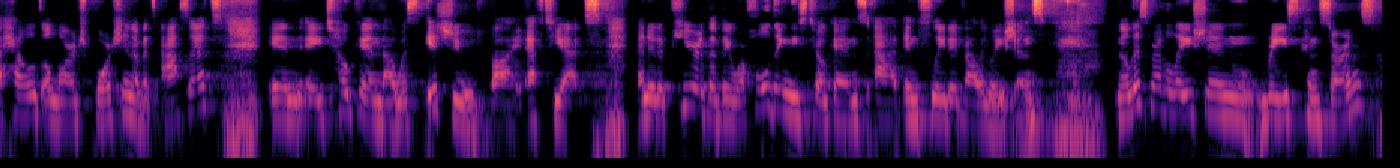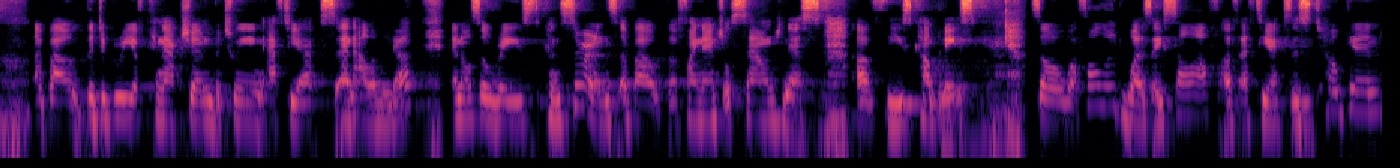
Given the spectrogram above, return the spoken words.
held a large portion of its assets in a token that was issued by FTX. And it appeared that they were holding these tokens at inflated valuations. Now, this revelation raised concerns about the degree of connection between FTX and Alameda, and also raised concerns about the financial soundness of these companies. So what followed was a sell-off of FTX's token,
